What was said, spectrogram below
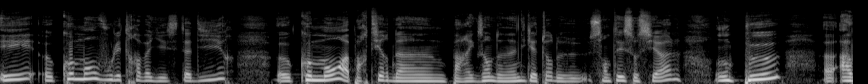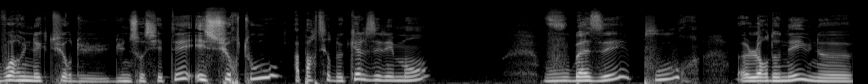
et euh, comment vous les travaillez, c'est-à-dire euh, comment, à partir d'un, par exemple, d'un indicateur de santé sociale, on peut euh, avoir une lecture d'une société et surtout à partir de quels éléments vous vous basez pour leur donner une,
